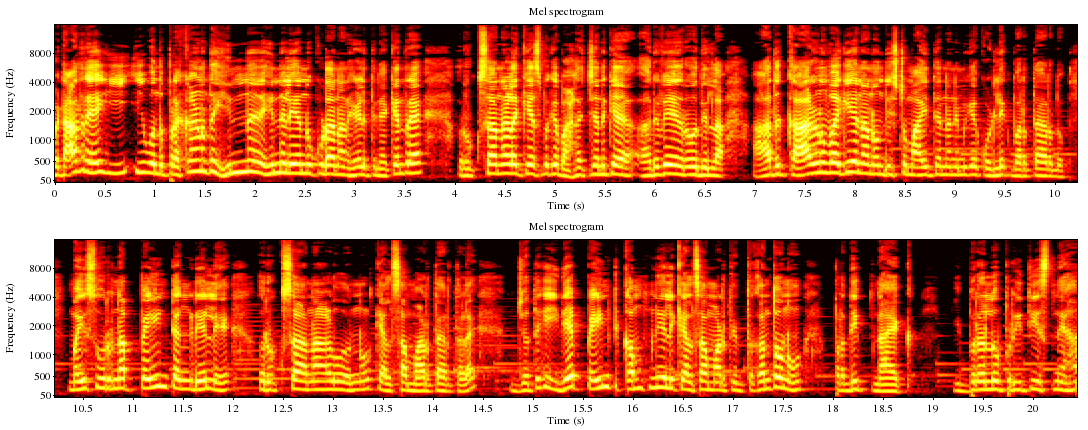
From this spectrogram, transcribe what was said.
ಬಟ್ ಆದರೆ ಈ ಈ ಒಂದು ಪ್ರಕರಣದ ಹಿನ್ನೆ, ಹಿನ್ನೆಲೆಯನ್ನು ಕೂಡ ನಾನು ಹೇಳ್ತೀನಿ. ಯಾಕೆಂದರೆ ರುಕ್ಸಾನಾಳ ಕೇಸ್ ಬಗ್ಗೆ ಬಹಳಷ್ಟು ಜನಕ್ಕೆ ಅರಿವೇ ಇರೋದಿಲ್ಲ. ಆದ ಕಾರಣವಾಗಿಯೇ ನಾನು ಒಂದಿಷ್ಟು ಮಾಹಿತಿಯನ್ನು ನಿಮಗೆ ಕೊಡಲಿಕ್ಕೆ ಬರ್ತಾ ಇರೋದು. ಮೈಸೂರಿನ ಪೇಂಟ್ ಅಂಗಡಿಯಲ್ಲಿ ರುಕ್ಸಾನಾಳು ಅನ್ನೋ ಕೆಲಸ ಮಾಡ್ತಾ ಇರ್ತಾಳೆ. ಜೊತೆಗೆ ಇದೇ ಪೇಂಟ್ ಕಂಪ್ನಿಯಲ್ಲಿ ಕೆಲಸ ಮಾಡ್ತಿರ್ತಕ್ಕಂಥವನು ಪ್ರದೀಪ್ ನಾಯಕ್. ಇಬ್ಬರಲ್ಲೂ ಪ್ರೀತಿ, ಸ್ನೇಹ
